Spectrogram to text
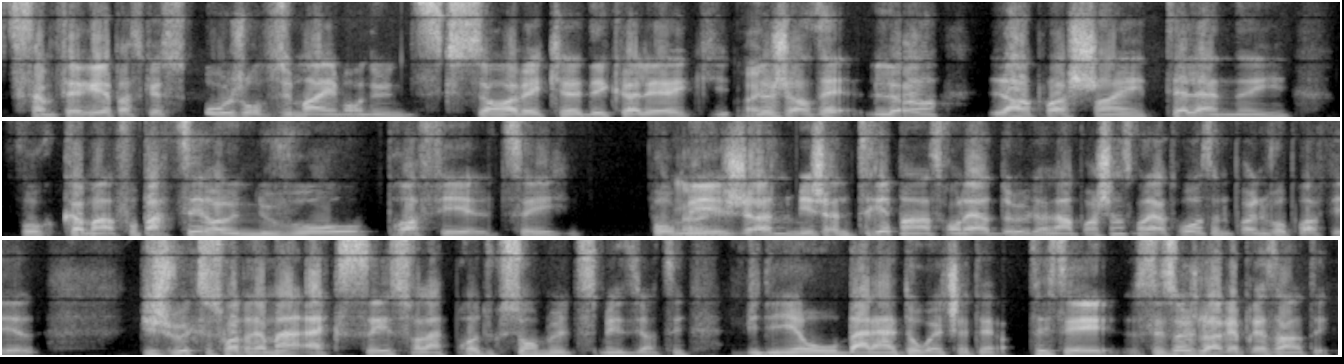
ça me fait rire parce qu'aujourd'hui même, on a eu une discussion avec euh, des collègues. Là, je leur disais, là, l'an prochain, telle année, il faut, faut partir un nouveau profil, tu sais, pour mes jeunes. Mes jeunes tripent en secondaire 2. L'an prochain, secondaire 3, ça nous prend un nouveau profil. Puis je veux que ce soit vraiment axé sur la production multimédia, vidéo, balado, etc. C'est ça que je leur ai présenté.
